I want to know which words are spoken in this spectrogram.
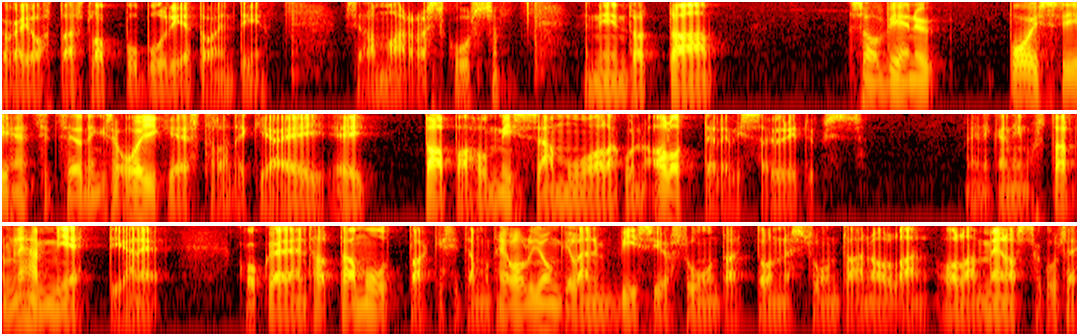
joka johtaa sitten loppuun budjetointiin siellä marraskuussa. Niin tota, se on vienyt pois siihen, että sit se jotenkin se oikea strategia ei, ei tapahdu missään muualla kuin aloittelevissa yrityksissä. Eli niin kuin startup, nehän miettii ja ne kokeilee, ne saattaa muuttaakin sitä, mutta heillä on ollut jonkinlainen visiosuunta, että tonne suuntaan ollaan, ollaan menossa, kun se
